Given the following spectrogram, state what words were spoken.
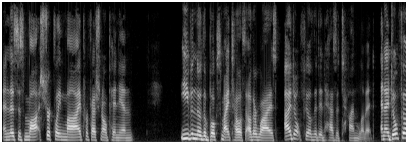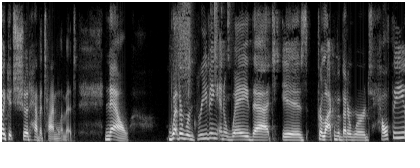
and this is my, strictly my professional opinion. Even though the books might tell us otherwise, I don't feel that it has a time limit. And I don't feel like it should have a time limit. Now, whether we're grieving in a way that is for lack of a better word, healthy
